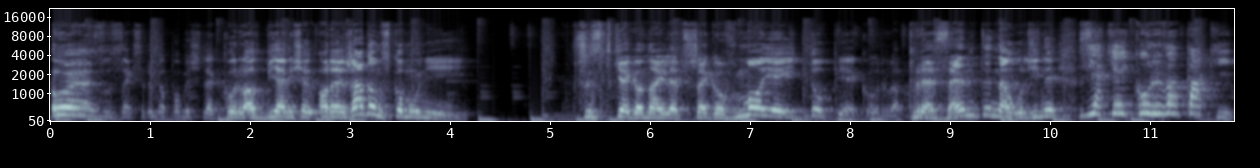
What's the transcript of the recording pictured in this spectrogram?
O Jezus, jak sobie tego pomyślę, kurwa, odbija mi się orężadą z komunii. Wszystkiego najlepszego w mojej dupie, kurwa. Prezenty na urodziny z jakiej kurwa paki?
